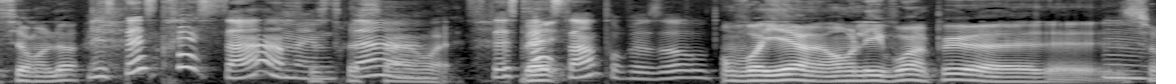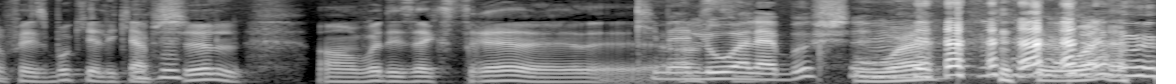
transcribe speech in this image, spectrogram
session-là. Mais c'était stressant en même stressant, temps. ouais. C'était stressant pour eux autres. On voyait, un- on les voit un peu euh, Mm. sur Facebook, il y a les capsules. On voit des extraits. euh, Qui met l'eau à style- la bouche. Ouais. ouais.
